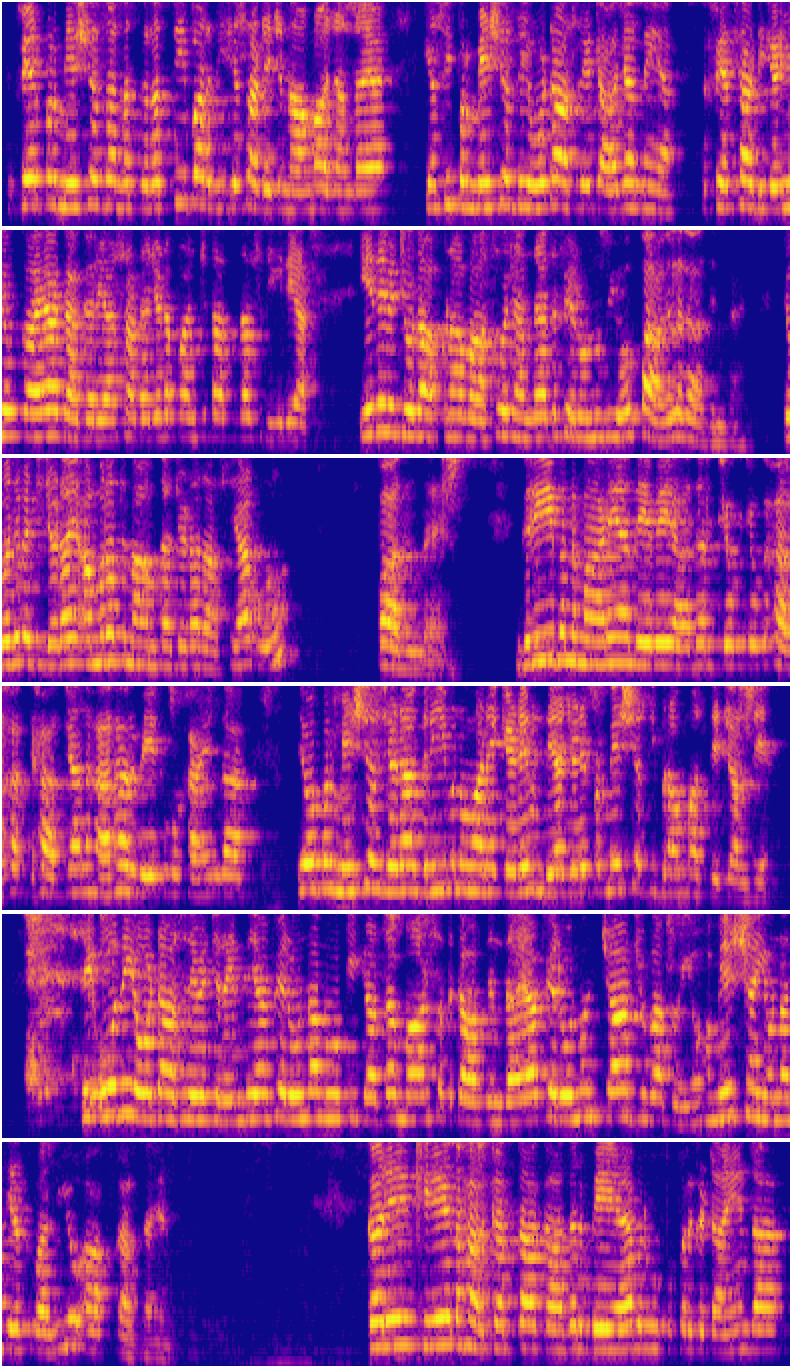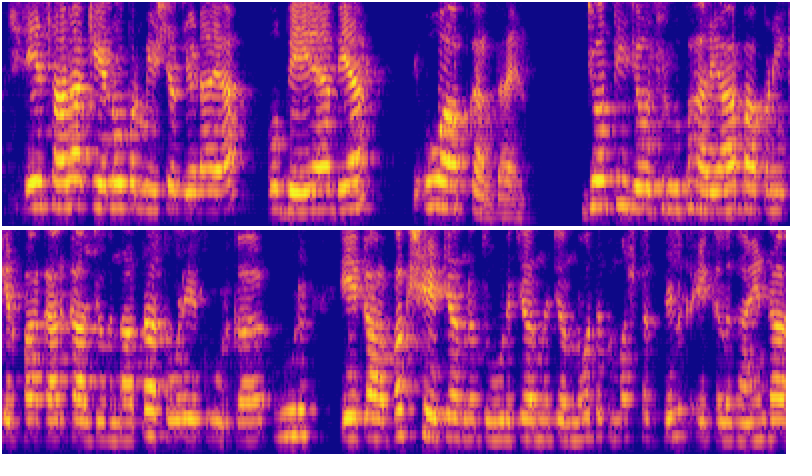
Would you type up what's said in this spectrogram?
ਤੇ ਫਿਰ ਪਰਮੇਸ਼ਰ ਦਾ ਰੱਤੀ ਭਰ ਵੀ ਜੇ ਸਾਡੇ ਚ ਨਾਮ ਆ ਜਾਂਦਾ ਹੈ ਕਿ ਅਸੀਂ ਪਰਮੇਸ਼ਰ ਦੇ ਓਟ ਆਸਰੇ ਚ ਆ ਜਾਂਦੇ ਆ ਤੇ ਫਿਰ ਸਾਡੀ ਜਿਹੜੀ ਉਹ ਕਾਇਆ ਗਾਗਰ ਆ, ਸਾਡਾ ਜਿਹੜਾ ਪੰਜ ਤੱਤ ਦਾ ਸਰੀਰ ਆ, ਇਹਦੇ ਵਿੱਚ ਉਹਦਾ ਆਪਣਾ ਵਾਸ ਹੋ ਜਾਂਦਾ ਹੈ ਤੇ ਫਿਰ ਉਹਨੂੰ ਵੀ ਉਹ ਭਾਗ ਲਗਾ ਦਿੰਦਾ ਹੈ। ਤੇ ਉਹਦੇ ਵਿੱਚ ਜਿਹੜਾ ਹੈ ਅੰਮ੍ਰਿਤ ਨਾਮ ਦਾ ਜਿਹੜਾ ਰਸ ਆ, ਉਹ ਪਾ ਦਿੰਦਾ ਹੈ। ਗਰੀਬ ਨਿਮਾਣਿਆ ਦੇਵੇ ਆਦਰ, ਜੁਗ ਜੁਗ ਹਰ ਹਰ- ਹਰ ਜਨ ਹਰ ਹਰ ਵੇਖ ਵਿਖਾਏਂਦਾ ਤੇ ਉਹ ਪਰਮੇਸ਼ਰ ਜਿਹੜਾ ਗਰੀਬ ਨਿਮਾਣੇ ਕਿਹੜੇ ਹੁੰਦੇ ਆ, ਜਿਹੜੇ ਪਰਮੇਸ਼ਰ ਦੀ ਬ੍ਰਹਮਤ ਤੇ ਚੱਲਦੇ ਆ। ਤੇ ਉਹਦੀ ਓਟ ਆਸਰੇ ਵਿੱਚ ਰਹਿੰਦੇ ਆ, ਫਿਰ ਉਹਨਾਂ ਨੂੰ ਕੀ ਕਰਦਾ, ਮਾਣ ਸਤਿਕਾਰ ਦਿੰਦਾ ਆ, ਫਿਰ ਉਹਨਾਂ ਨੂੰ ਚਾਰ ਜੁਗਾਂ ਤੋਂ ਹੀ ਉਹ ਹਮੇਸ਼ਾ ਹੀ ਉਹਨਾਂ ਦੀ ਰਖਵਾਲੀ ਉਹ ਆਪ ਕਰਦਾ ਆ। ਕਰੇ ਖੇਲ ਹਰ ਕਰਤਾ ਕਾਦਰ ਬੇਅਬ ਰੂਪ ਪ੍ਰਗਟਾਏਂਦਾ ਇਹ ਸਾਰਾ ਖੇਲ ਉਹ ਪਰਮੇਸ਼ਰ ਜਿਹੜਾ ਆ, ਉਹ ਬੇਅਬ ਆ ਤੇ ਉਹ ਆਪ ਕਰਦਾ ਆ। ਜੋਤੀ ਜੋਤ ਸਰੂਪ ਹਰਿ ਆਪ ਆਪਣੀ ਕਿਰਪਾ ਕਰ, ਕਾਲ ਜੁਗ ਨਾਤਾ ਤੋੜੇ ਕੂੜ ਕਾ ਕੂੜ, ਏਕਾ ਬਖਸ਼ੇ ਚਰਨ ਤੂੜ ਚਰਨ ਚਰਨੋਦਕ ਮਸਤਕ ਤਿਲਕ ਇੱਕ ਲਗਾਏਂਦਾ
